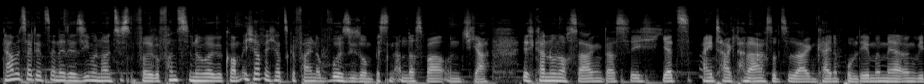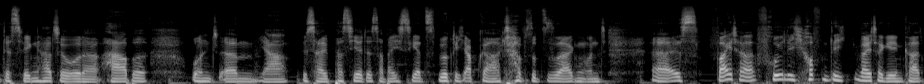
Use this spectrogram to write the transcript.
Damit seid ihr jetzt Ende der 97. Folge von Cinema gekommen. Ich hoffe, euch hat es gefallen, obwohl sie so ein bisschen anders war. Und ja, ich kann nur noch sagen, dass ich jetzt einen Tag danach sozusagen keine Probleme mehr irgendwie deswegen hatte oder habe. Und ähm, ja, es halt passiert ist, aber ich es jetzt wirklich abgehakt habe sozusagen und äh, es weiter fröhlich hoffentlich weitergehen kann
